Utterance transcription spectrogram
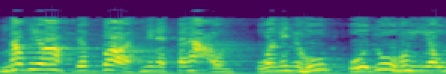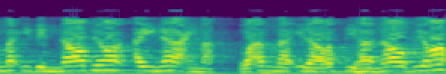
نظرة بالضاد من التنعم ومنه وجوه يومئذ ناظرة أي ناعمة. وأما إلى ربها ناظرة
